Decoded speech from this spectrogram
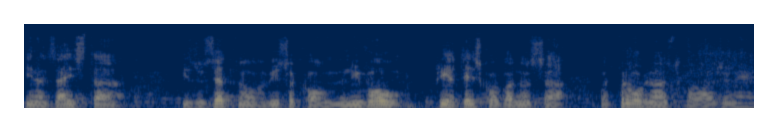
i na zaista izuzetno visokom nivou prijateljskog odnosa od prvog nastupa važene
